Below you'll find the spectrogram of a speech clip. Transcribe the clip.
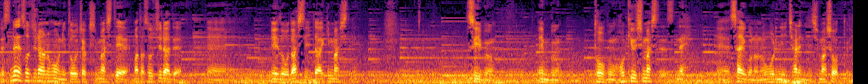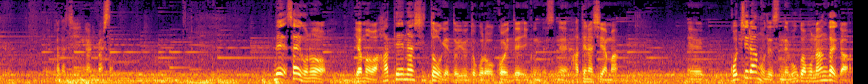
ですね。そちらの方に到着しましてまたそちらで、えー映像を出していただきまして。水分塩分糖分補給しましてですね、えー最後の登りにチャレンジしましょうという形になりました。で最後の山は果てなし峠というところを越えていくんですね。果てなし山、えーこちらもですね僕はもう何回か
